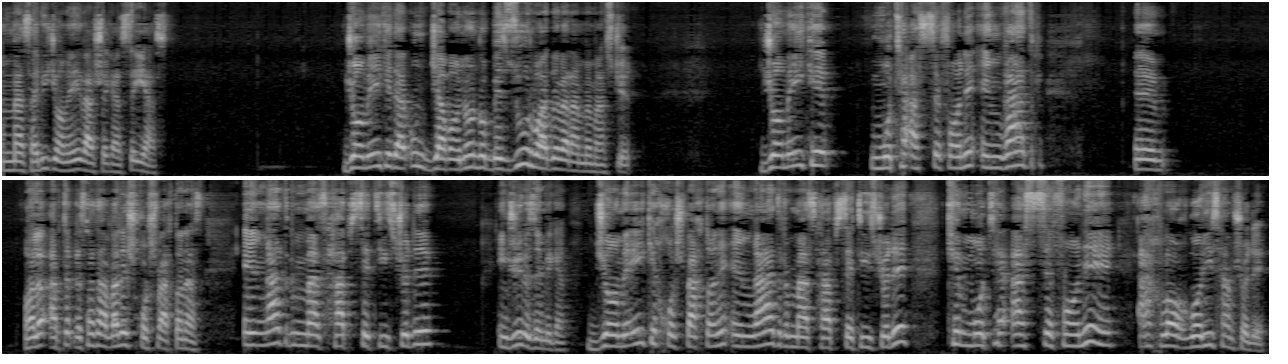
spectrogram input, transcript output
مذهبی جامعه ورشکسته ای است. جامعه که در اون جوانان رو به زور باید ببرن به مسجد. جامعه که متاسفانه انقدر حالا البته قسمت اولش خوشبختانه است. انقدر مذهب ستیز شده اینجوری بزنیم بگم. جامعه ای که خوشبختانه انقدر مذهب ستیز شده که متاسفانه اخلاق گریز هم شده.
